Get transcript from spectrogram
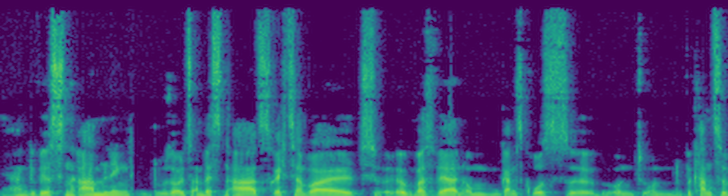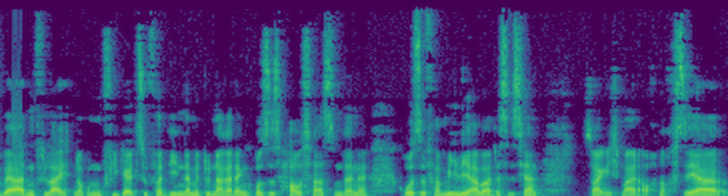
ja, einen gewissen Rahmen lenkt. Du sollst am besten Arzt, Rechtsanwalt, irgendwas werden, um ganz groß äh, und, und bekannt zu werden, vielleicht noch um viel Geld zu verdienen, damit du nachher dein großes Haus hast und deine große Familie. Aber das ist ja, sage ich mal, auch noch sehr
